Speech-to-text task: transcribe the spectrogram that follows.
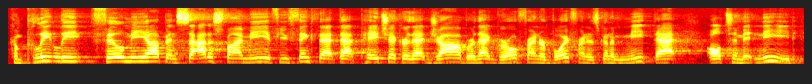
completely fill me up and satisfy me, if you think that that paycheck or that job or that girlfriend or boyfriend is going to meet that ultimate need,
